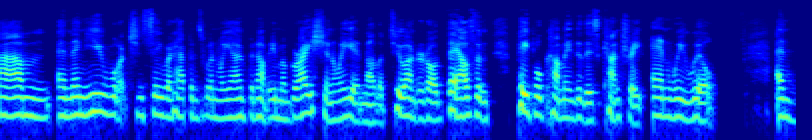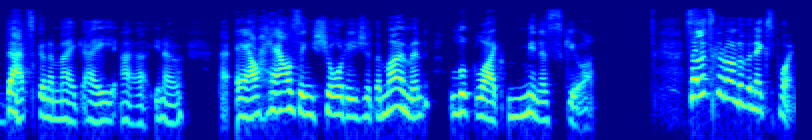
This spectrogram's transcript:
um, and then you watch and see what happens when we open up immigration and we get another 200 odd thousand people come into this country and we will and that's going to make a uh, you know our housing shortage at the moment look like minuscule so let's get on to the next point.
